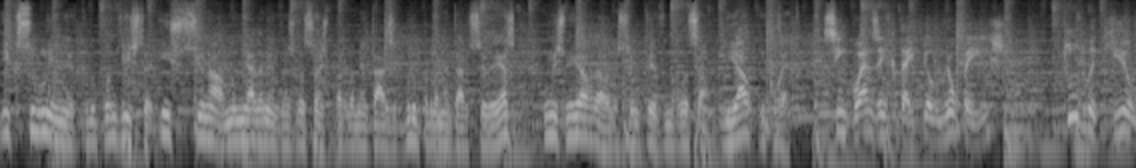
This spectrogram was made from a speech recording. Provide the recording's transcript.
e que sublinha que, do ponto de vista institucional, nomeadamente nas relações parlamentares do grupo parlamentar do CDS, o Ministro Miguel Relvas sempre teve uma relação leal e correta. Cinco anos em que dei pelo meu país tudo aquilo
